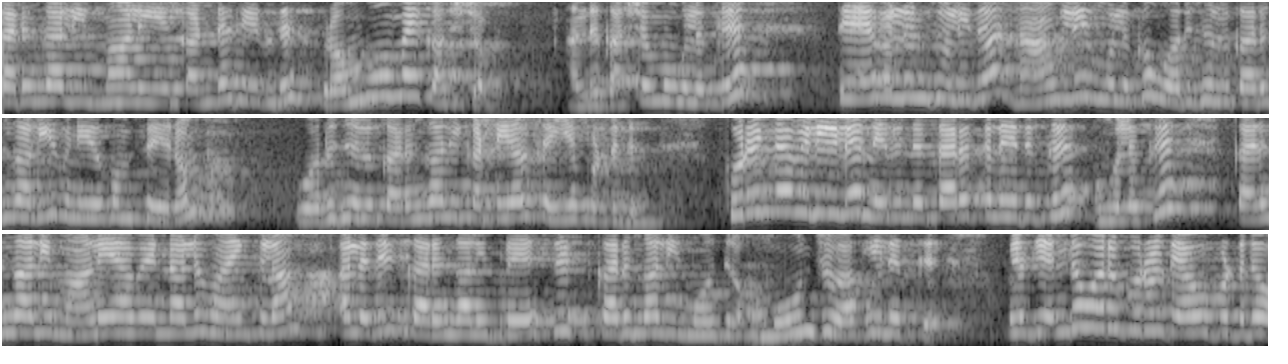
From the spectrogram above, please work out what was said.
கருங்காலி மாலையை கண்டறியறது ரொம்பவுமே கஷ்டம். அந்த கஷ்டம் உங்களுக்கு தேவையில்லைன்னு சொல்லி தான் நாங்களே உங்களுக்கு ஒரிஜினல் கருங்காலியை விநியோகம் செய்கிறோம் ஒரிஜினல் கருங்காலி கட்டையால் செய்யப்பட்டது. குறைந்த விலையில் நிறைந்த தரத்தில் இருக்குது உங்களுக்கு கருங்காலி மாலையாக வேணாலும் வாங்கிக்கலாம். அல்லது கருங்காலி பிரேஸ்லெட் கருங்காலி மோதிரம் மூன்று வகையில் இருக்குது உங்களுக்கு எந்த ஒரு பொருள் தேவைப்பட்டதோ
